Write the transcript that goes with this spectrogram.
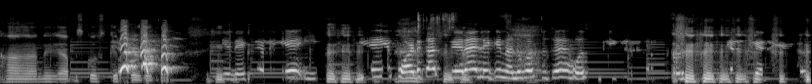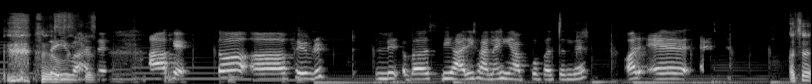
हाँ हाँ नहीं आप इसको स्किप कर दीजिए। ये देख ये ये ये पॉडकास्ट मेरा है लेकिन अनुभव सोचा है होस्ट सही बात है। ओके तो फेवरेट बस बिहारी खाना ही आपको पसंद है। और अच्छा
